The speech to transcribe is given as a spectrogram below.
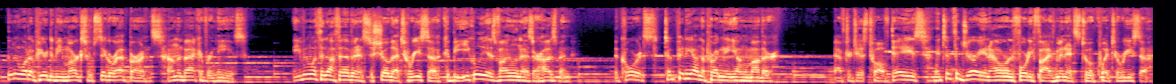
including what appeared to be marks from cigarette burns on the back of her knees. Even with enough evidence to show that Theresa could be equally as violent as her husband, the courts took pity on the pregnant young mother. After just 12 days, it took the jury an hour and 45 minutes to acquit Theresa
